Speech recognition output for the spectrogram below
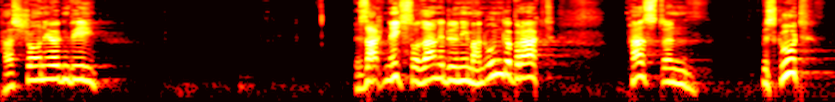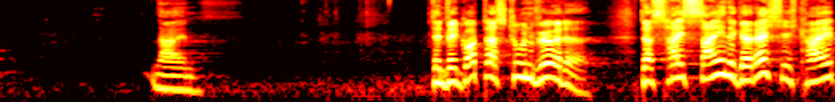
passt schon irgendwie. Er sagt nicht, solange du niemanden umgebracht hast, dann bist gut. Nein. Denn wenn Gott das tun würde, das heißt, seine Gerechtigkeit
